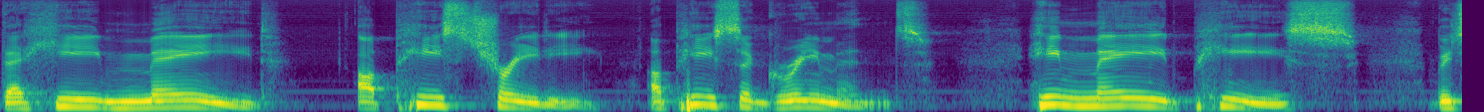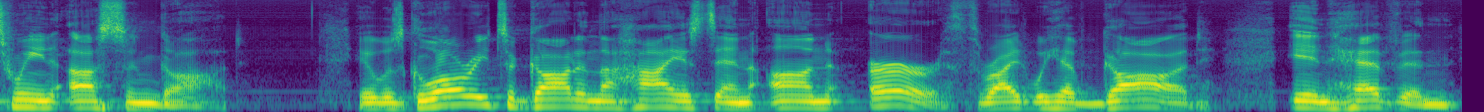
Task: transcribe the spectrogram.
that he made, a peace treaty, a peace agreement. He made peace between us and God. It was glory to God in the highest and on earth, right? We have God in heaven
